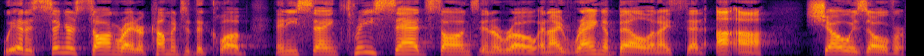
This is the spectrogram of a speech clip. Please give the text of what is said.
We had a singer songwriter come into the club and he sang three sad songs in a row. And I rang a bell and I said, uh uh-uh, uh, show is over.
